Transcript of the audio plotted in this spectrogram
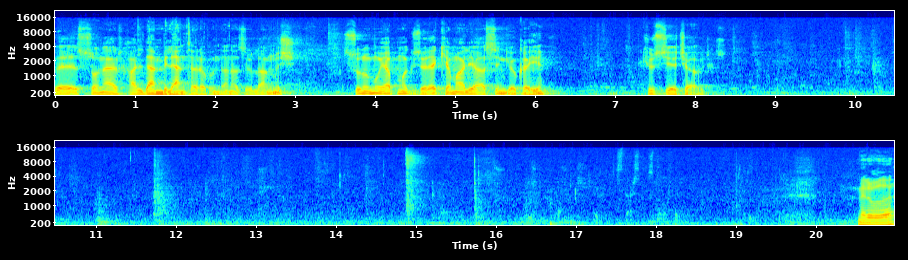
ve Soner Halden Bilen tarafından hazırlanmış. Sunumu yapmak üzere Kemal Yasin Gökay'ı kürsüye çağırıyoruz. Merhabalar.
